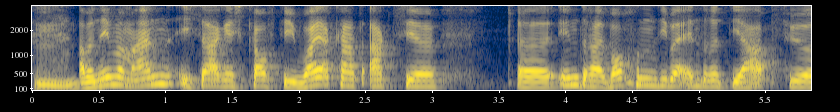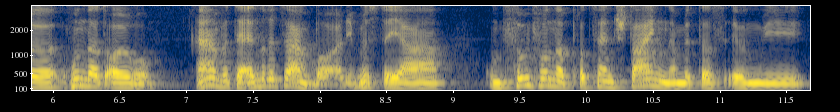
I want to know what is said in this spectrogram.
Mhm. Aber nehmen wir mal an, ich sage, ich kaufe die Wirecard-Aktie äh, in drei Wochen, die bei Endrit die ab, für 100 Euro. Ja, wird der Endrit sagen, boah, die müsste ja um 500 Prozent steigen, damit das irgendwie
